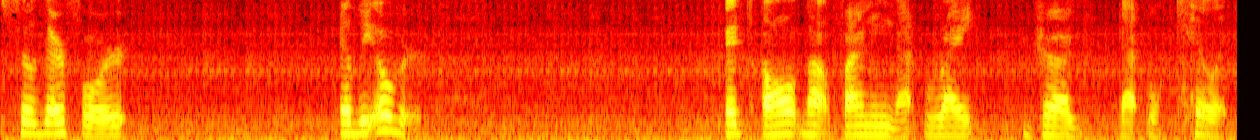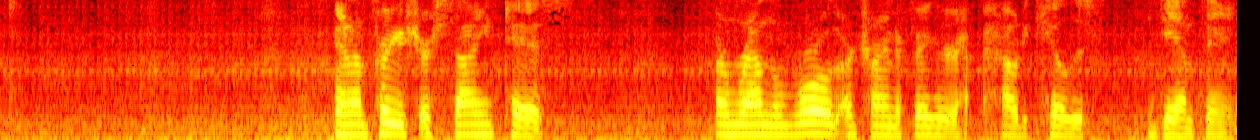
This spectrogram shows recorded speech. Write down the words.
so therefore, it'll be over. It's all about finding that right drug that will kill it. And I'm pretty sure scientists around the world are trying to figure how to kill this damn thing.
